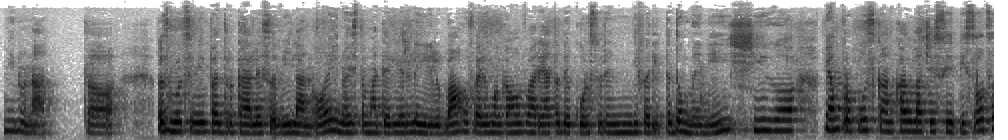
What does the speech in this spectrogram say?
Minunat! Îți mulțumim pentru că ai ales să vii la noi. Noi suntem atelierele Ilba, oferim o gamă variată de cursuri în diferite domenii și uh, mi-am propus ca în cadrul acestui episod să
